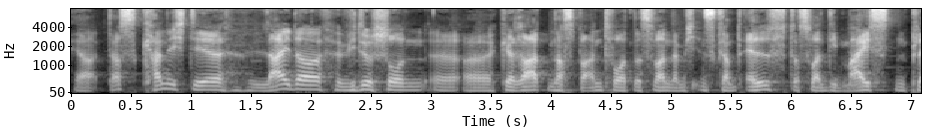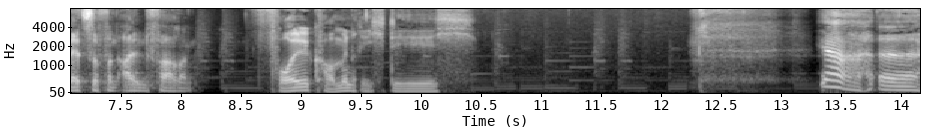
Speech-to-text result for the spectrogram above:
Ja, das kann ich dir leider, wie du schon äh, äh geraten hast, beantworten. Es waren nämlich insgesamt elf. Das waren die meisten Plätze von allen Fahrern. Vollkommen richtig. Ja, äh,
